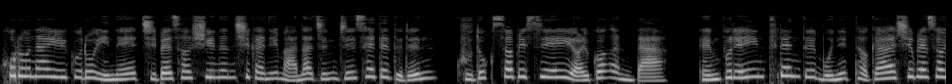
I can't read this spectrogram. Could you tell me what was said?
코로나19로 인해 집에서 쉬는 시간이 많아진 지 세대들은 구독 서비스에 열광한다. 엠브레인 트렌드 모니터가 10에서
